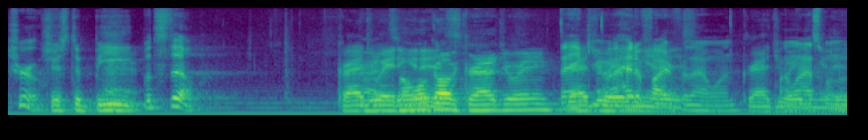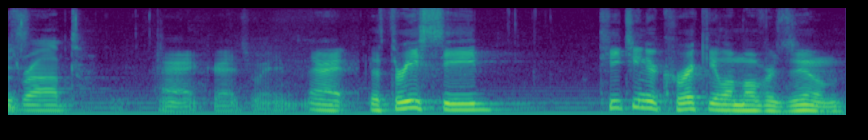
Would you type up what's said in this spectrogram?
true. Just a beat. but still, All right, Graduating. so we'll it go is. with graduating. thank you. I had to Graduating fight for that one. Graduating My last it one was is. robbed. All right, graduating. All right, the three seed teaching your curriculum over Zoom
